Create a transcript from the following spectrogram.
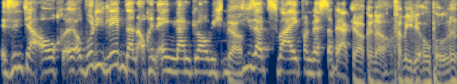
es sind ja auch, äh, obwohl die leben dann auch in England, glaube ich, ja. dieser Zweig von Westerberg. Ja, genau. Familie Opel. Ne?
